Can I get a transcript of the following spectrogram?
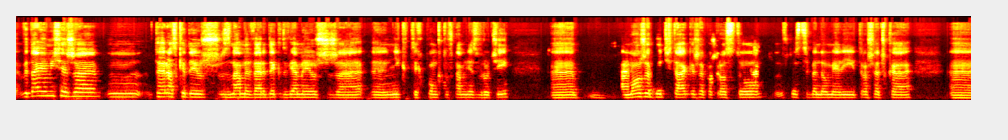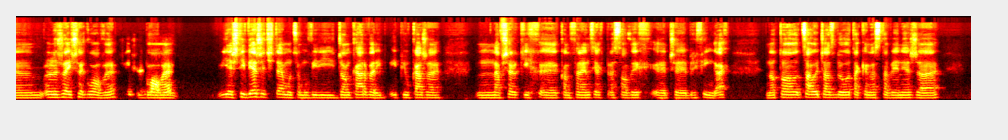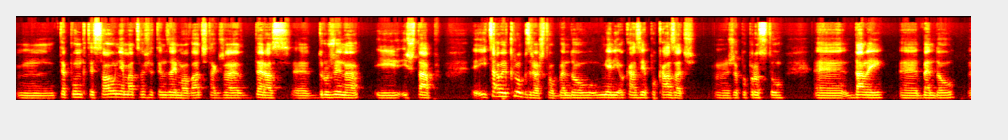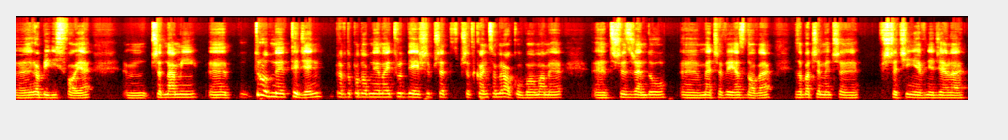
wydaje mi się, że mm, teraz, kiedy już znamy werdykt, wiemy już, że e, nikt tych punktów nam nie zwróci. E, Może być tak, że po prostu wszyscy będą mieli troszeczkę e, lżejsze głowy, bo jeśli wierzyć temu, co mówili John Carver i, i piłkarze mm, na wszelkich e, konferencjach prasowych e, czy briefingach, no to cały czas było takie nastawienie, że te punkty są, nie ma co się tym zajmować, także teraz e, drużyna i, i sztab i cały klub zresztą będą mieli okazję pokazać, e, że po prostu e, dalej będą robili swoje. Ym, Przed nami trudny tydzień, prawdopodobnie najtrudniejszy przed, przed końcem roku, bo mamy trzy z rzędu mecze wyjazdowe. Zobaczymy, czy w Szczecinie w niedzielę mm,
